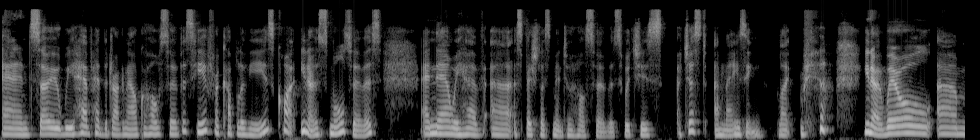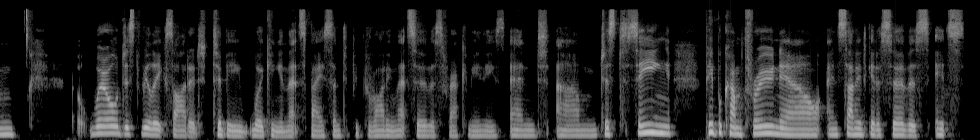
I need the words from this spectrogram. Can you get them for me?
and so we have had the drug and alcohol service here for a couple of years, quite you know small service, and now we have uh, a specialist mental health service, which is just amazing. Like, you know, we're all um, we're all just really excited to be working in that space and to be providing that service for our communities, and um, just seeing people come through now and starting to get a service. It's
